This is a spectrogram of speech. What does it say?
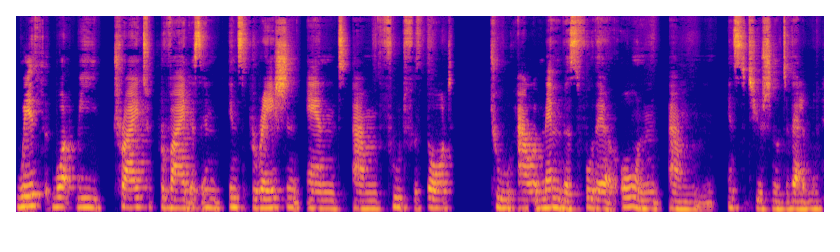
with what we try to provide as an inspiration and um, food for thought to our members for their own um, institutional development.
